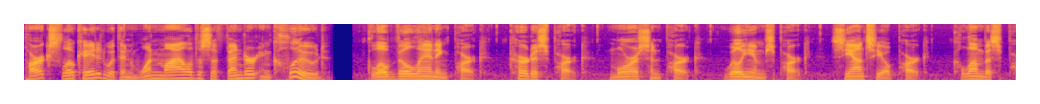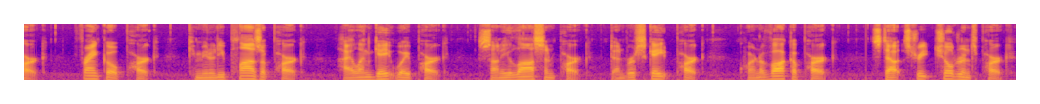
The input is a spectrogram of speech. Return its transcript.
Parks located within one mile of this offender include Globeville Landing Park, Curtis Park, Morrison Park, Williams Park, Ciancio Park, Columbus Park, Franco Park, Community Plaza Park, Highland Gateway Park, Sonny Lawson Park, Denver Skate Park, Cuernavaca Park, Stout Street Children's Park,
